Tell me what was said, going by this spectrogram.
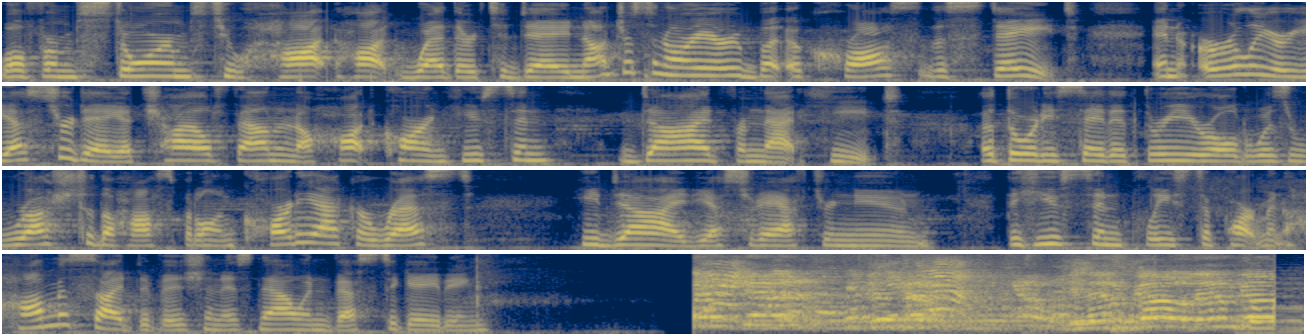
Well, from storms to hot, hot weather today, not just in our area, but across the state. And earlier yesterday, a child found in a hot car in Houston died from that heat. Authorities say the three year old was rushed to the hospital in cardiac arrest. He died yesterday afternoon. The Houston Police Department Homicide Division is now investigating. Let him go, let him go.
